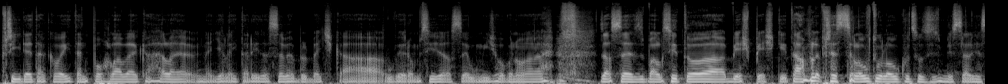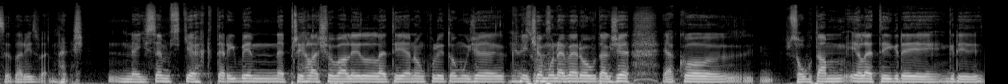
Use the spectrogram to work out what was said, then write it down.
přijde takový ten pohlavek a hele, nedělej tady za sebe blbečka a uvědom si, že zase umíš hovno a zase zbal si to a běž pěšky tamhle přes celou tu louku, co jsi myslel, že se tady zvedneš. Nejsem z těch, který by nepřihlašovali lety jenom kvůli tomu, že k ničemu nevedou, takže jako jsou tam i lety, kdy, kdy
